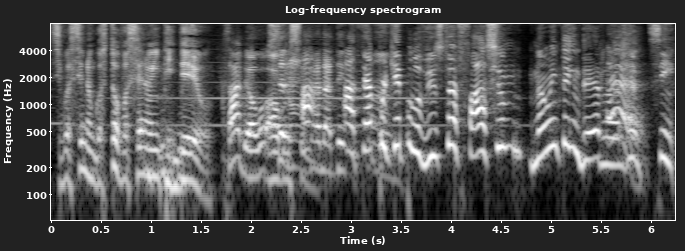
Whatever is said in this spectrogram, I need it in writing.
se você não gostou, você não entendeu. Sabe? Algo, algo assim. é verdadeiro Até porque, pelo visto, é fácil não entender, É, né? sim.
